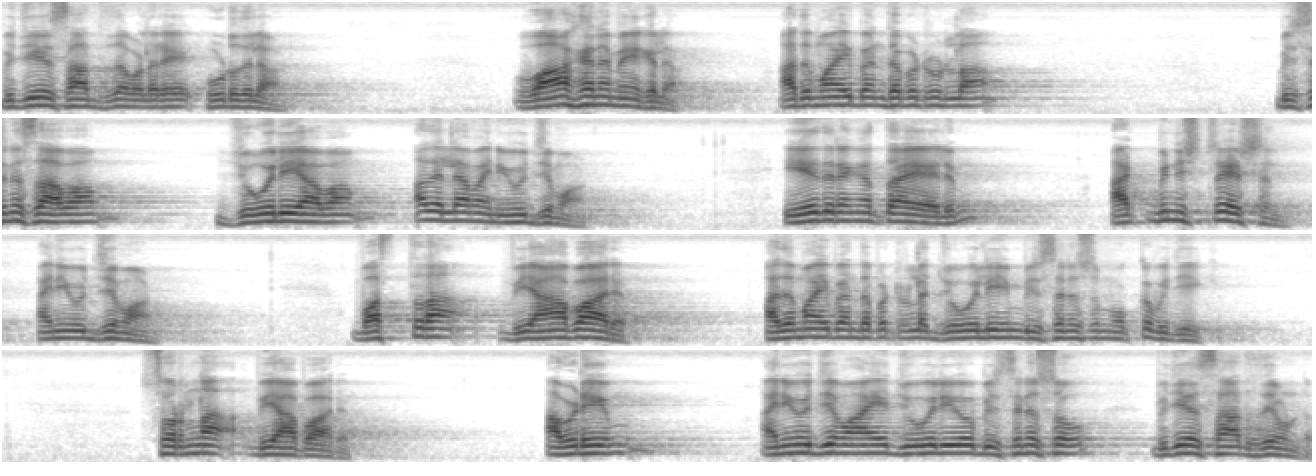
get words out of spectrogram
വിജയസാധ്യത വളരെ കൂടുതലാണ്. വാഹന മേഖല അതുമായി ബന്ധപ്പെട്ടുള്ള ബിസിനസ്സാവാം ജോലിയാവാം അതെല്ലാം അനുയോജ്യമാണ്. ഏത് രംഗത്തായാലും അഡ്മിനിസ്ട്രേഷൻ അനുയോജ്യമാണ്. വസ്ത്ര വ്യാപാരം അതുമായി ബന്ധപ്പെട്ടുള്ള ജോലിയും ബിസിനസ്സും ഒക്കെ വിജയിക്കും. സ്വർണ വ്യാപാരം അവിടെയും അനുയോജ്യമായ ജോലിയോ ബിസിനസ്സോ വിജയസാധ്യതയുണ്ട്.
